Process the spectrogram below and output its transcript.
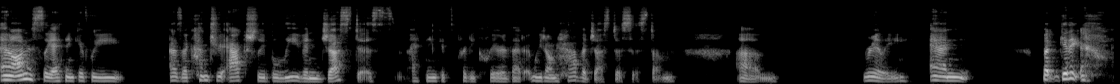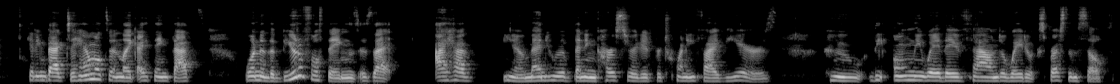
And honestly, I think if we as a country actually believe in justice, I think it's pretty clear that we don't have a justice system, um, really. And but getting getting back to Hamilton, like I think that's one of the beautiful things is that I have you know men who have been incarcerated for 25 years, who the only way they've found a way to express themselves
